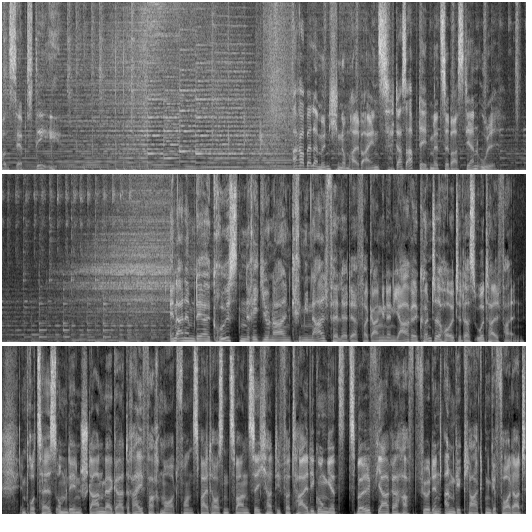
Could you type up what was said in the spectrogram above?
Konzept.de. Arabella München um halb eins, das Update mit Sebastian Uhl. In einem der größten regionalen Kriminalfälle der vergangenen Jahre könnte heute das Urteil fallen. Im Prozess um den Starnberger Dreifachmord von 2020 hat die Verteidigung jetzt zwölf Jahre Haft für den Angeklagten gefordert.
